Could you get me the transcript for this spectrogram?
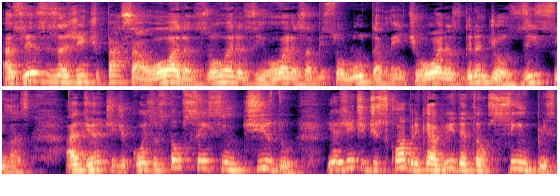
Às vezes a gente passa horas, horas e horas, absolutamente horas grandiosíssimas, adiante de coisas tão sem sentido, e a gente descobre que a vida é tão simples,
